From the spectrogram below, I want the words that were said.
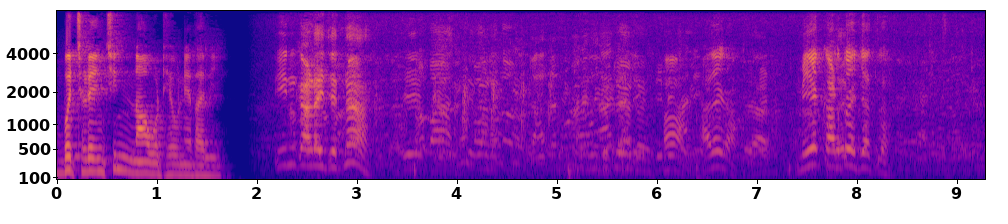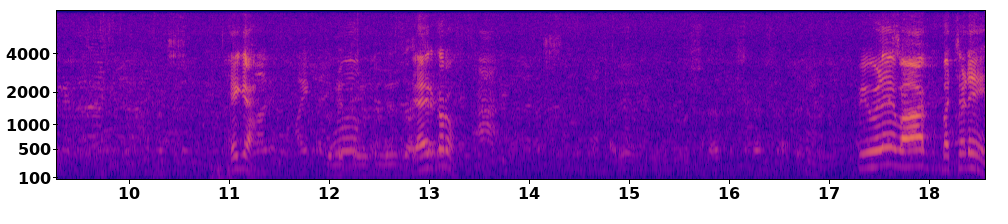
बछड्यांची नावं ठेवण्यात आली. तीन काढायचेत ना? हा आले का? मी एक काढतो याच्यातलं हे घ्या. जाहीर करू. पिवळे वाघ बछडे.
